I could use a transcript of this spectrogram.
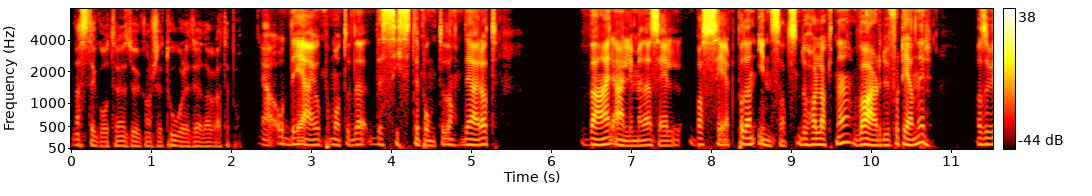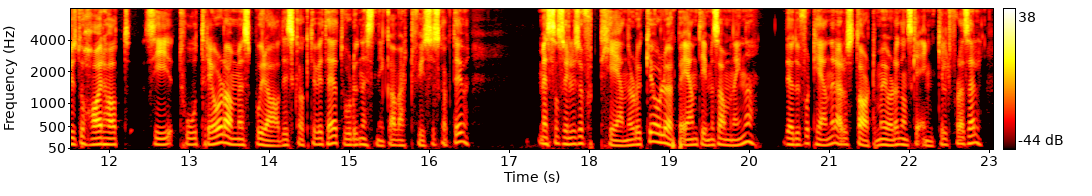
neste gåtreningstur kanskje to eller tre dager etterpå. Ja, og det er jo på en måte det, det siste punktet. da. Det er at vær ærlig med deg selv. Basert på den innsatsen du har lagt ned, hva er det du fortjener? Altså Hvis du har hatt si to-tre år da, med sporadisk aktivitet, hvor du nesten ikke har vært fysisk aktiv, Mest sannsynlig så fortjener du ikke å løpe én time sammenhengende. Det du fortjener, er å starte med å gjøre det ganske enkelt for deg selv.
